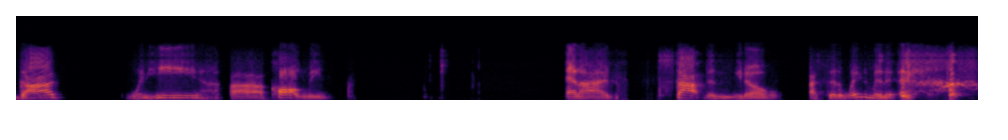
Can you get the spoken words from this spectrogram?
God, when He uh, called me, and I stopped and you know I said, "Wait a minute,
